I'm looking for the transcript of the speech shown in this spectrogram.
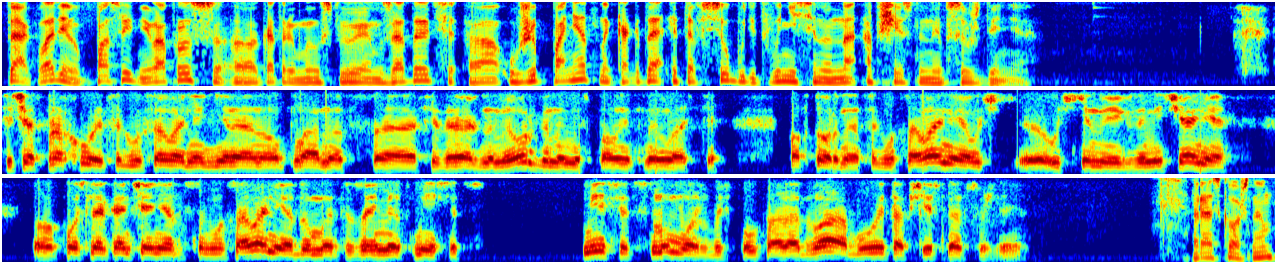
Так, Владимир, последний вопрос, э, который мы успеваем задать. А, уже понятно, когда это все будет вынесено на общественное обсуждение? Сейчас проходит согласование генерального плана с э, федеральными органами исполнительной власти. Повторное согласование, уч, э, учтены их замечания. Э, после окончания этого согласования, я думаю, это займет месяц. Месяц, ну, может быть, полтора-два, будет общественное обсуждение. Роскошно.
